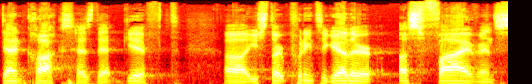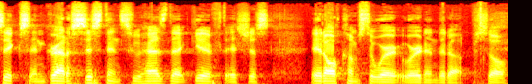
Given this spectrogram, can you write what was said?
Dan Cox has that gift. Uh, you start putting together us five and six and grad assistants who has that gift. It's just, it all comes to where, where it ended up. So,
